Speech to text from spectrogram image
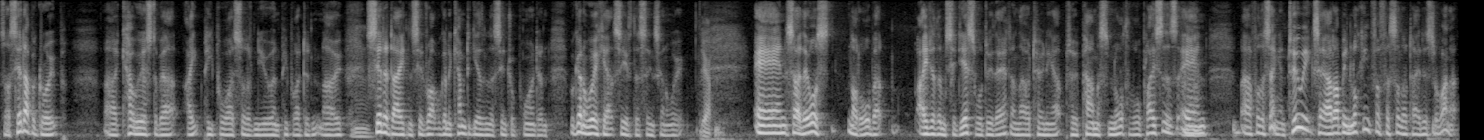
So I set up a group, uh, coerced about eight people I sort of knew and people I didn't know, Mm. set a date and said, right, we're going to come together in the central point and we're going to work out, see if this thing's going to work. Yeah. And so they all, not all, but eight of them said, yes, we'll do that. And they were turning up to Palmerston North of all places and uh, for the thing. And two weeks out, I've been looking for facilitators to run it.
